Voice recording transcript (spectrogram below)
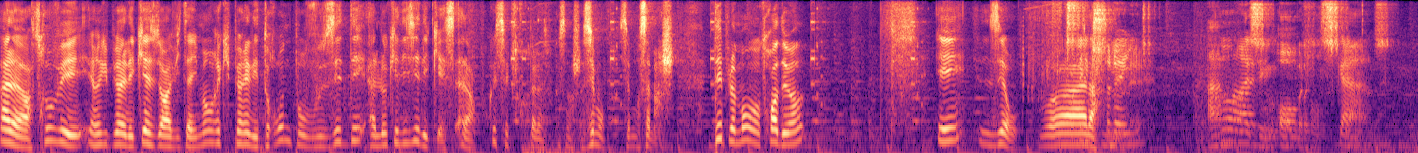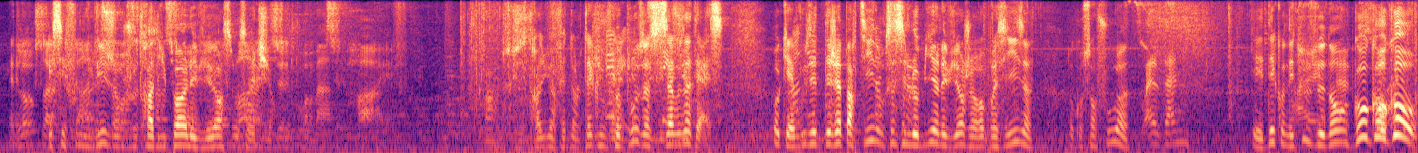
Alors, trouver et récupérer les caisses de ravitaillement, récupérer les drones pour vous aider à localiser les caisses. Alors, pourquoi ça clique pas là Pourquoi ça marche? C'est bon, c'est bon, ça marche. Déploiement dans 3, 2, 1 et 0. Voilà. Soleil. Analyzing orbital scans. It looks Et like c'est donc je vous dinosaurs traduis pas les viewers, sinon ça va être chiant. minds into a massive hive. Enfin, parce que c'est traduit en fait dans le texte que je vous propose, hein, si ça vous intéresse. Ok, vous êtes déjà partis, donc ça c'est le lobby, hein, les viewers, je reprécise. Donc on s'en fout. hein. Et dès qu'on est tous dedans, go go go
